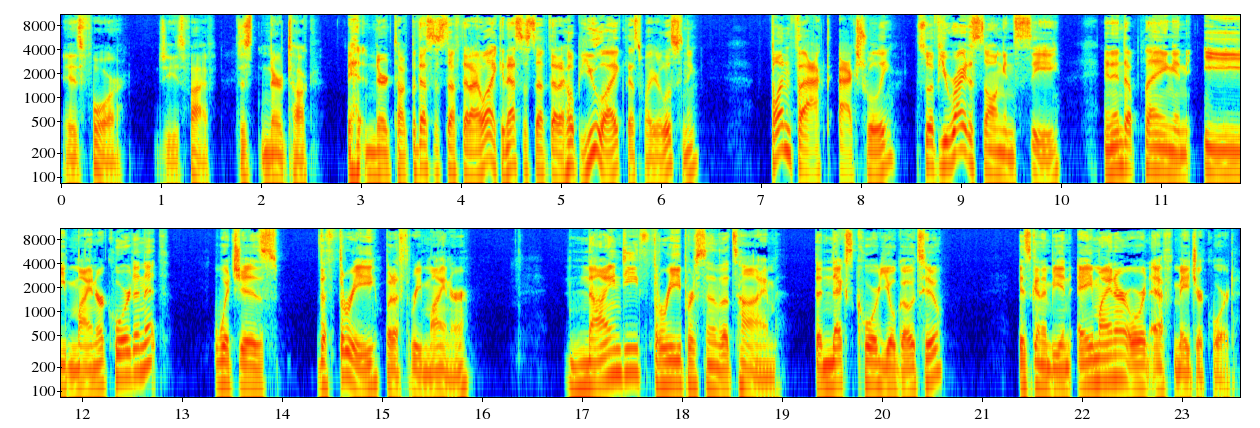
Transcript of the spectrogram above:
is four. G is five. Just nerd talk. nerd talk, but that's the stuff that I like, and that's the stuff that I hope you like. That's why you're listening. Fun fact, actually. So if you write a song in C and end up playing an E minor chord in it, which is the three, but a three minor, 93% of the time, the next chord you'll go to is going to be an A minor or an F major chord.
